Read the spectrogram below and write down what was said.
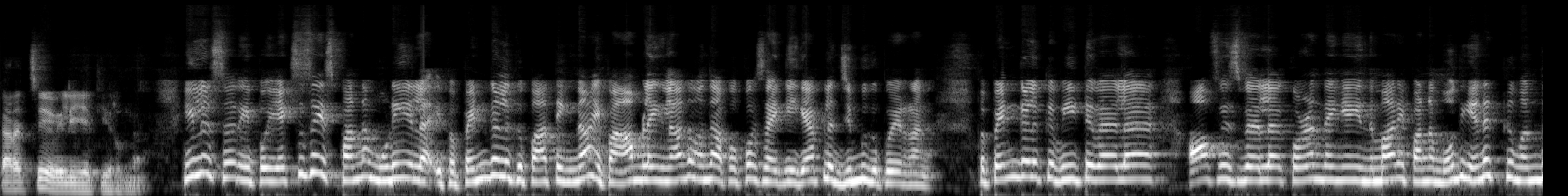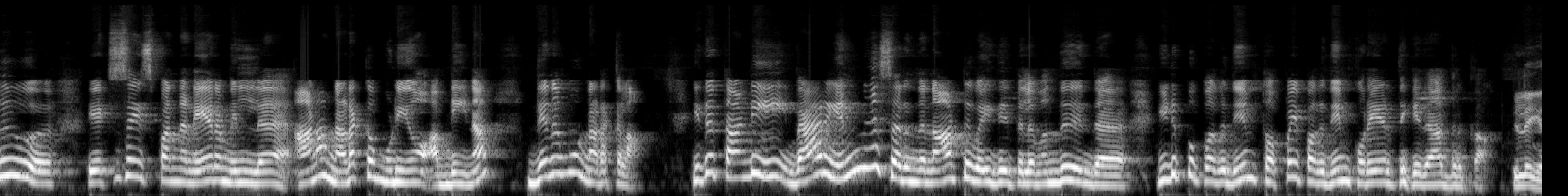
கரைச்சி வெளியேற்றிடுங்க இல்லை சார் இப்போ எக்ஸசைஸ் பண்ண முடியல. இப்போ பெண்களுக்கு பார்த்தீங்கன்னா இப்போ ஆம்பளைங்களாவது வந்து அப்பப்போ சைக்கிள் கேப்பில் ஜிம்முக்கு போயிடுறாங்க. இப்போ பெண்களுக்கு வீட்டு வேலை ஆஃபீஸ் வேலை குழந்தைங்க இந்த மாதிரி பண்ணும்போது எனக்கு வந்து எக்ஸசைஸ் பண்ண நேரம் இல்லை. ஆனால் நடக்க முடியும் அப்படின்னா தினமும் நடக்கலாம். இதை தாண்டி வேற என்ன சார் இந்த நாட்டு வைத்தியத்துல வந்து இந்த இடுப்பு பகுதியும் தொப்பை பகுதியும் குறையறதுக்கு ஏதாவது இருக்கா? இல்லைங்க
